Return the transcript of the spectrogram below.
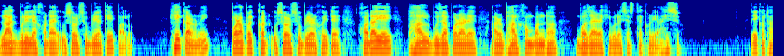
লাগ বুলিলে সদায় ওচৰ চুবুৰীয়াকেই পালো। সেইকাৰণেই পৰাপক্ষত ওচৰ চুবুৰীয়াৰ সৈতে সদায়েই ভাল বুজাপৰাৰে আৰু ভাল সম্বন্ধ বজাই ৰাখিবলৈ চেষ্টা কৰি আহিছো। এই কথা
